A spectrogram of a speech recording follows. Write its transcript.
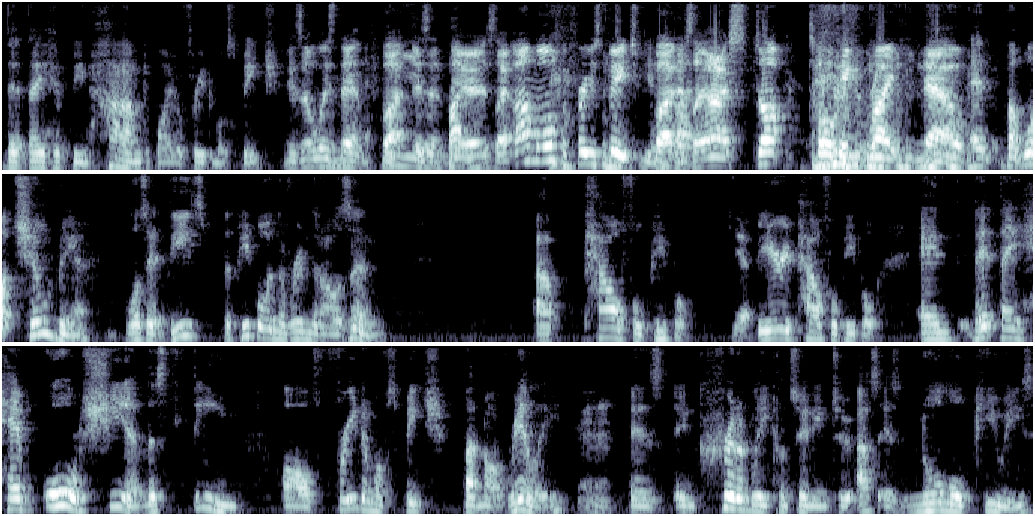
that they have been harmed by your freedom of speech. There's always Yeah, that but, isn't but- there? It's like I'm all for free speech, Yeah, but, but- it's like, all right, stop talking right now. And but what chilled me was that these the people in the room that I was in are powerful people. Yeah. Very powerful people. And that they have all share this theme of freedom of speech, but not really, mm-hmm. is incredibly concerning to us as normal Kiwis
